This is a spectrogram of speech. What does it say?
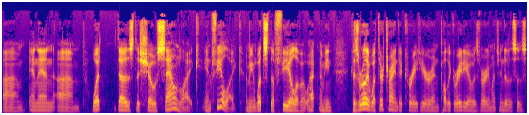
Um, and then, um, what does the show sound like and feel like? I mean, what's the feel of it? I mean, because really, what they're trying to create here, and public radio is very much into this, is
